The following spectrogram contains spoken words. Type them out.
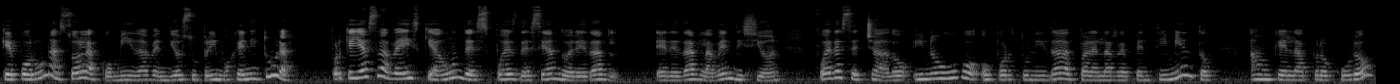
que por una sola comida vendió su primogenitura, porque ya sabéis que aún después deseando heredar, heredar la bendición, fue desechado y no hubo oportunidad para el arrepentimiento, aunque la procuró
